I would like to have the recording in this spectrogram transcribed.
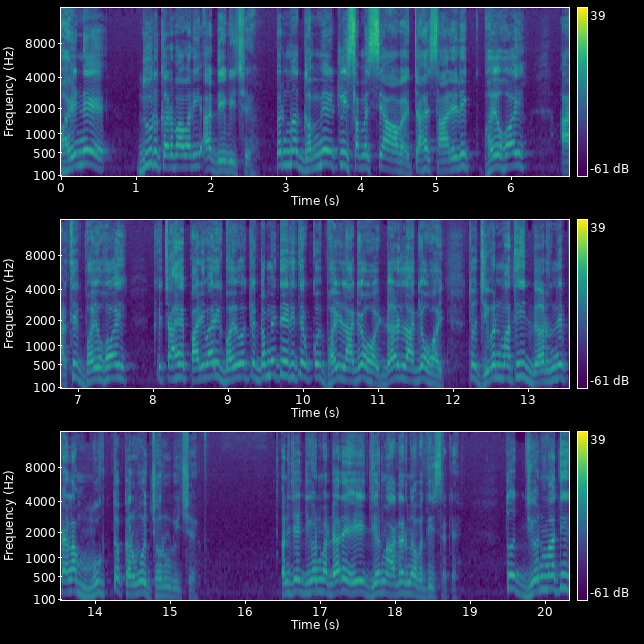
ભયને દૂર કરવાવાળી આ દેવી છે. જીવનમાં ગમે એટલી સમસ્યા આવે, ચાહે શારીરિક ભય હોય, આર્થિક ભય હોય કે ચાહે પારિવારિક ભય હોય કે ગમે તે રીતે કોઈ ભય લાગ્યો હોય, ડર લાગ્યો હોય, તો જીવનમાંથી ડરને પહેલાં મુક્ત કરવો જરૂરી છે. અને જે જીવનમાં ડરે એ જીવનમાં આગળ ન વધી શકે. તો જીવનમાંથી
